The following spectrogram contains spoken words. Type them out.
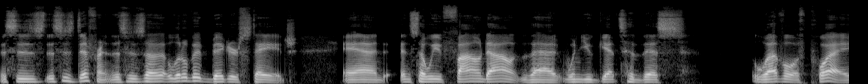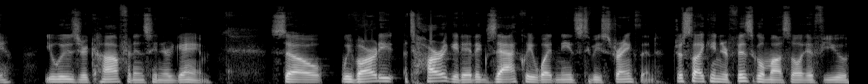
This is this is different. This is a little bit bigger stage. And and so we've found out that when you get to this level of play, you lose your confidence in your game. So we've already targeted exactly what needs to be strengthened. Just like in your physical muscle, if you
